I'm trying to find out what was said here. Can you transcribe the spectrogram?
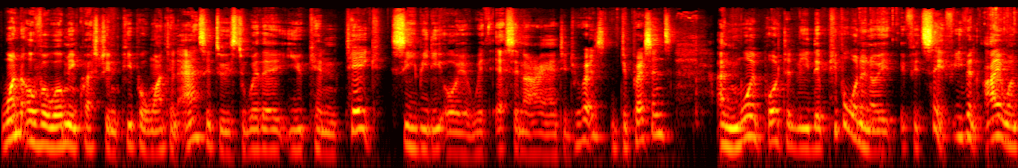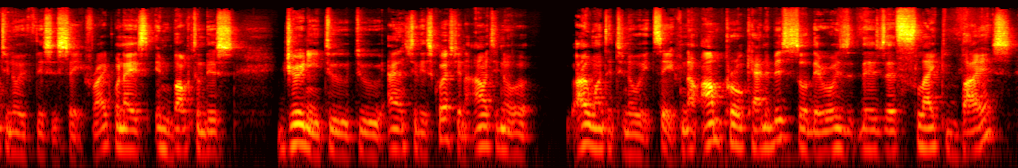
One overwhelming question people want an answer to is to whether you can take CBD oil with SNRI antidepressants and more importantly, the people want to know if it's safe. Even I want to know if this is safe, right? When I embarked on this journey to to answer this question, I want to know. I wanted to know it's safe. Now I'm pro cannabis, so there was there's a slight bias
